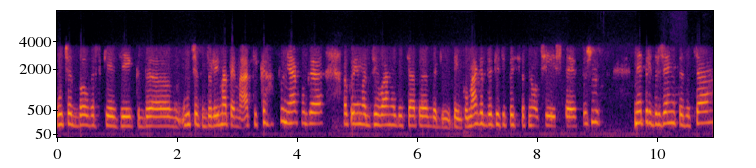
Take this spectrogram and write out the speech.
учат български язик, да учат дори математика понякога, ако имат желание децата, да, ги, да им помагат да ги записват на училище. Всъщност Непридружените деца,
